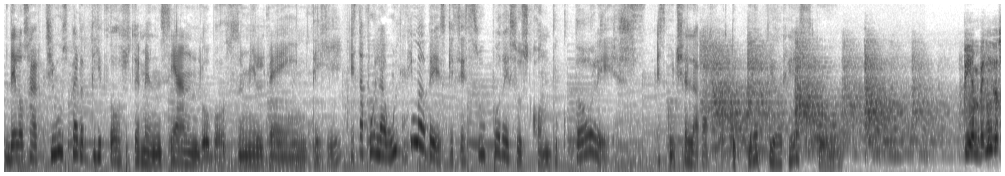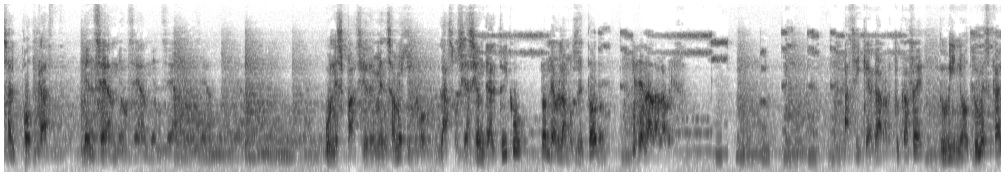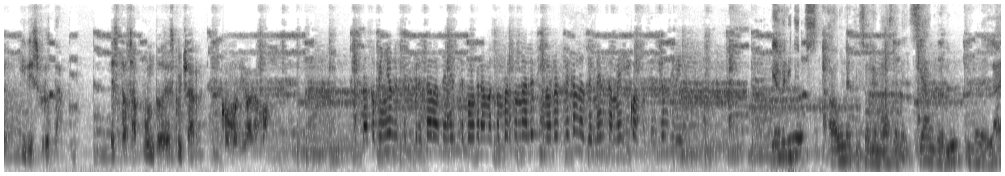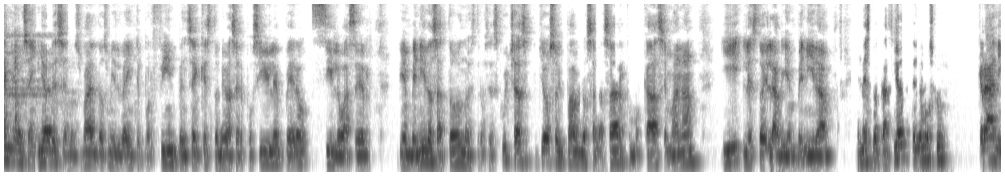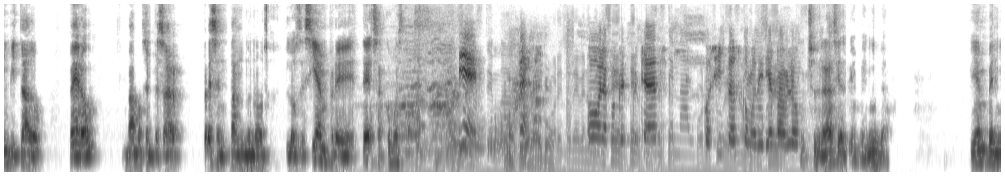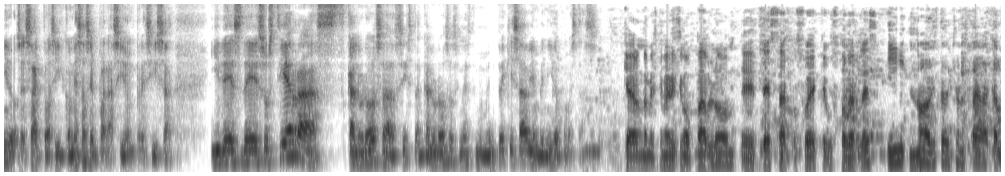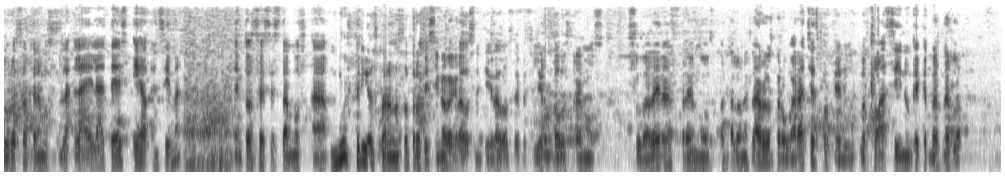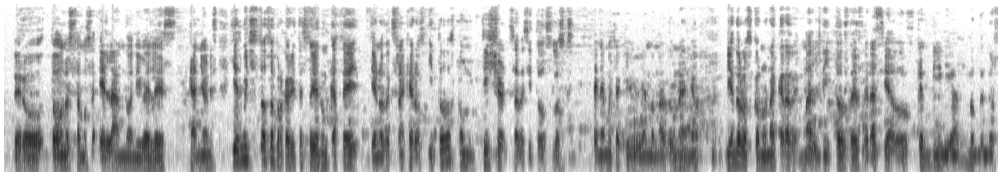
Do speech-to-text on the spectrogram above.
de los archivos perdidos de Menciando 2020. Esta fue la última vez que se supo de sus conductores. Escúchela bajo tu propio riesgo. Bienvenidos al podcast Menseando. Un espacio de Mensa México, la Asociación de Alto IQ, donde hablamos de todo y de nada a la vez. Así que agarra tu café, tu vino, tu mezcal y disfruta. Estás a punto de escuchar cómo divagamos. Las opiniones expresadas en este programa son personales y no reflejan las de Mensa México Asociación Civil. Bienvenidos a un episodio más de Menciando, el último del año. Señores, se nos va el 2020 por fin. Pensé que esto no iba a ser posible, pero sí lo va a ser. Bienvenidos a todos nuestros escuchas. Yo soy Pablo Salazar, como cada semana, y les doy la bienvenida en esta ocasión tenemos un gran invitado, pero vamos a empezar presentándonos los de siempre. Tessa, ¿cómo estás? Bien. Hola, ¿por qué escuchas cositos, como diría Pablo? Muchas gracias, bienvenida. Bienvenidos, exacto, así, con esa separación precisa. Y desde sus tierras calurosas, sí, están calurosas en este momento. Quizá, bienvenido, ¿cómo estás? ¿Qué onda, mi estimadísimo Pablo, eh, Tessa, Josué? Qué gusto verles. Y no, ahorita de hecho no está calurosa, tenemos la, la encima. Entonces estamos a muy fríos para nosotros, 19 grados centígrados, es decir, todos traemos sudaderas, traemos pantalones largos, pero guaraches, porque lo classy nunca hay que perderlo. Pero todos nos estamos helando a niveles cañones. Y es muy chistoso porque ahorita estoy en un café lleno de extranjeros y todos con t-shirts, ¿sabes? Y todos los que tenemos aquí viviendo más de un año, viéndolos con una cara de malditos, desgraciados, que envidian no tener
